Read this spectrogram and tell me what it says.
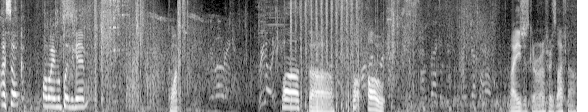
I suck! Why am I even playing the game? Come on. Reloading. Reloading. What the fuck? Oh. Ten seconds. Ring just ahead. Well, he's just gonna run for his life now.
